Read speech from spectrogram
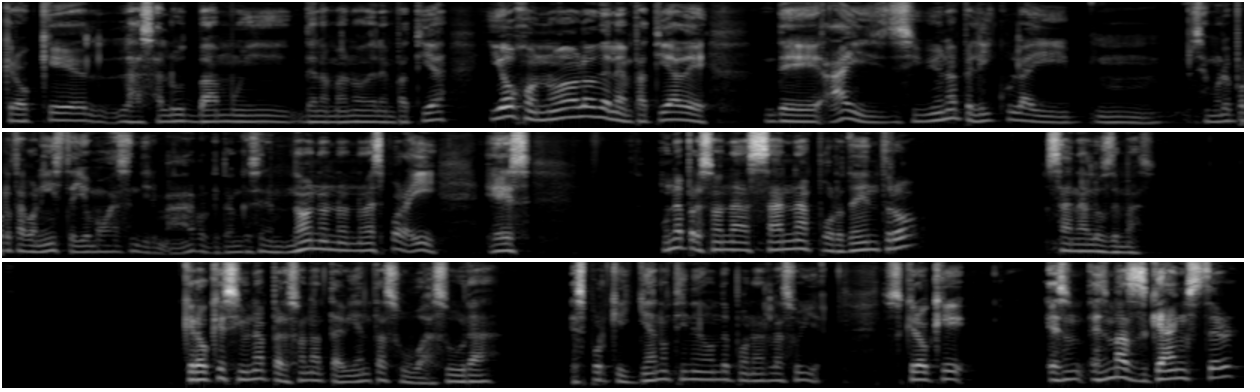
creo que la salud va muy de la mano de la empatía. Y ojo, no hablo de la empatía de, de ay, si vi una película y mm, se muere el protagonista, yo me voy a sentir mal porque tengo que ser... No, no, no, no es por ahí. Es una persona sana por dentro, sana a los demás. Creo que si una persona te avienta su basura, es porque ya no tiene dónde poner la suya. Entonces creo que es, es más gángster,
